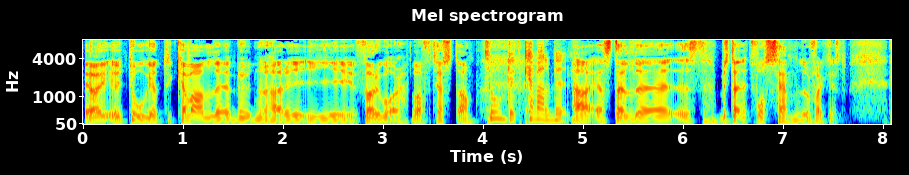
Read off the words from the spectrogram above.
Jag, jag tog ett kavallbud nu här i, i förrgår, bara för att testa. Tog du ett kavallbud? Ja, jag ställde, beställde två semlor faktiskt.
